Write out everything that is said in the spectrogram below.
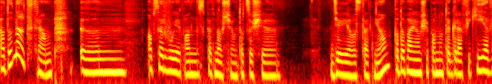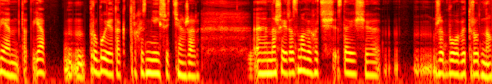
a Donald Trump, um, obserwuje pan z pewnością to, co się dzieje ostatnio. Podobają się panu te grafiki? Ja wiem, to ja mm, próbuję tak trochę zmniejszyć ciężar e, naszej rozmowy, choć zdaje się, mm, że byłoby trudno.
